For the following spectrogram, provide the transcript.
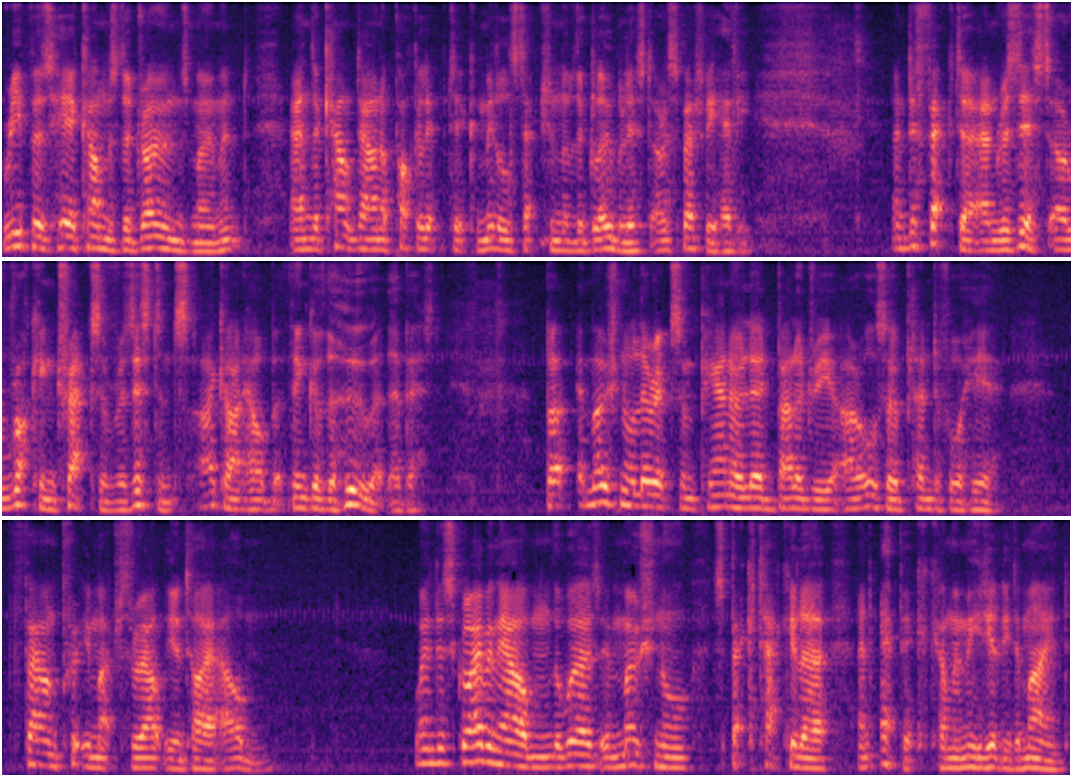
Reaper's Here Comes the Drones moment and the countdown apocalyptic middle section of The Globalist are especially heavy and Defector and Resist are rocking tracks of resistance. I can't help but think of The Who at their best. But emotional lyrics and piano-led balladry are also plentiful here, found pretty much throughout the entire album. When describing the album, the words emotional, spectacular and epic come immediately to mind.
